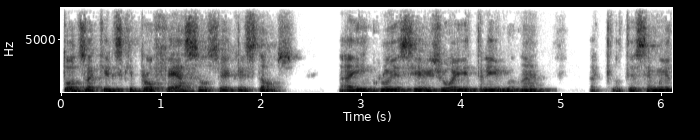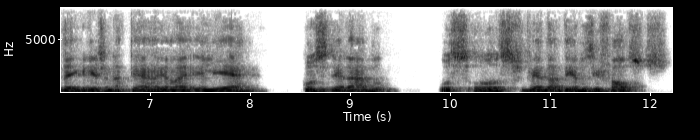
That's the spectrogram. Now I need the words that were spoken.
todos aqueles que professam ser cristãos. Aí inclui-se joio e trigo, né? O testemunho da igreja na terra, ela, ele é considerado os, os verdadeiros e falsos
